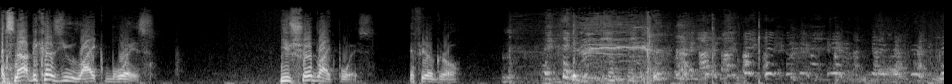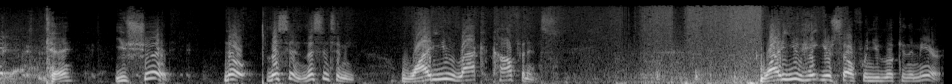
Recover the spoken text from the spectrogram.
It's not because you like boys. You should like boys if you're a girl. okay? You should. No, listen, listen to me. Why do you lack confidence? Why do you hate yourself when you look in the mirror?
